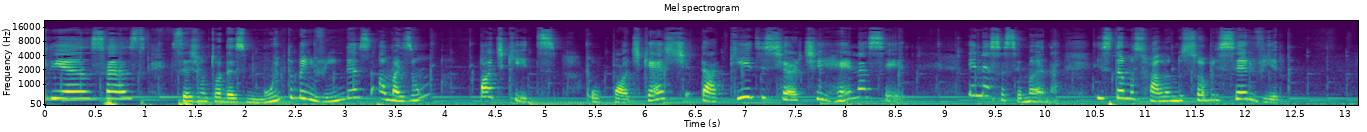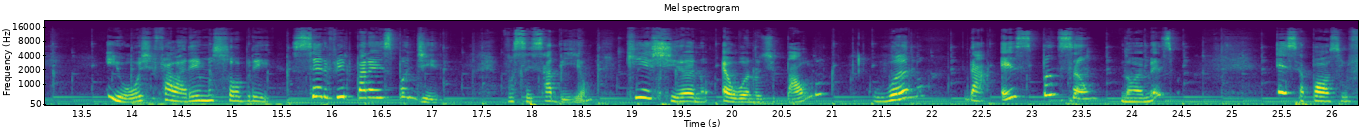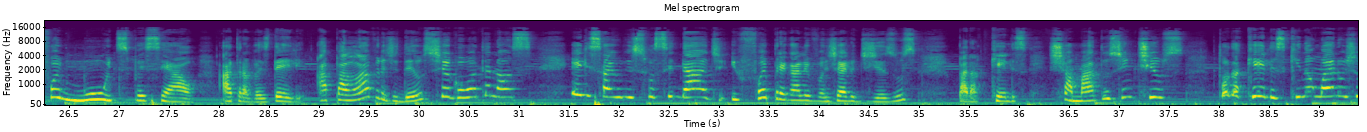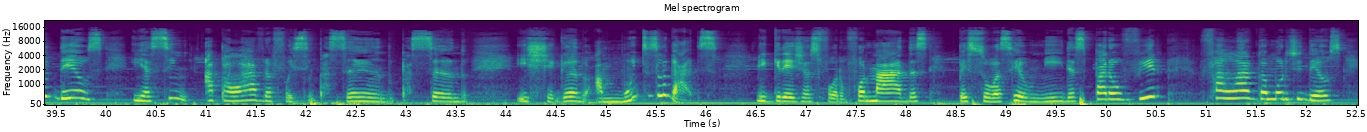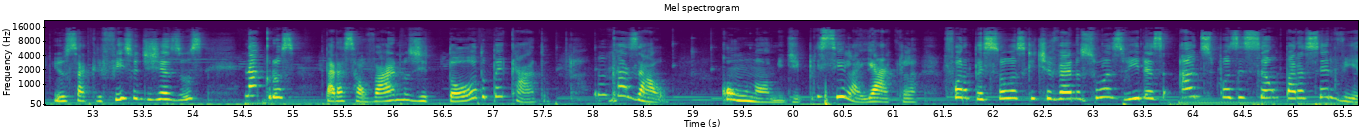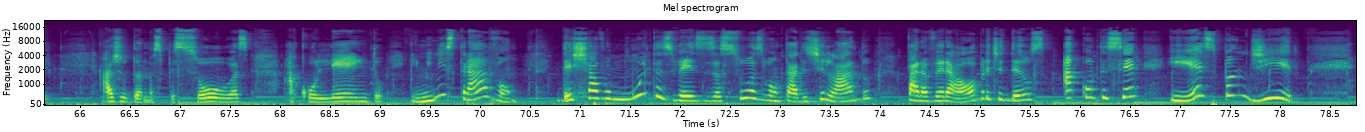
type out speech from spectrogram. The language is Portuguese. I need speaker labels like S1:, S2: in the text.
S1: crianças! Sejam todas muito bem-vindas a mais um Pod Kids, o podcast da Kids Church Renascer. E nessa semana estamos falando sobre servir. E hoje falaremos sobre servir para expandir. Vocês sabiam que este ano é o ano de Paulo? O ano da expansão, não é mesmo? Esse apóstolo foi muito especial. Através dele, a palavra de Deus chegou até nós. Ele saiu de sua cidade e foi pregar o evangelho de Jesus para aqueles chamados gentios, todos aqueles que não eram judeus. E assim a palavra foi se passando, passando e chegando a muitos lugares. Igrejas foram formadas, pessoas reunidas para ouvir falar do amor de Deus e o sacrifício de Jesus na cruz para salvar-nos de todo o pecado. Um casal com o nome de Priscila e Áquila foram pessoas que tiveram suas vidas à disposição para servir, ajudando as pessoas, acolhendo e ministravam. Deixavam muitas vezes as suas vontades de lado para ver a obra de Deus acontecer e expandir.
